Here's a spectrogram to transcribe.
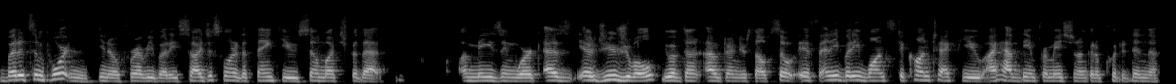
but it's important, you know, for everybody. So I just wanted to thank you so much for that amazing work. As, as usual, you have done outdone yourself. So if anybody wants to contact you, I have the information. I'm going to put it in the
